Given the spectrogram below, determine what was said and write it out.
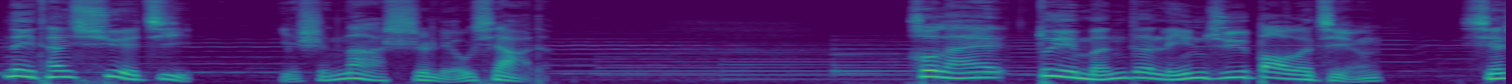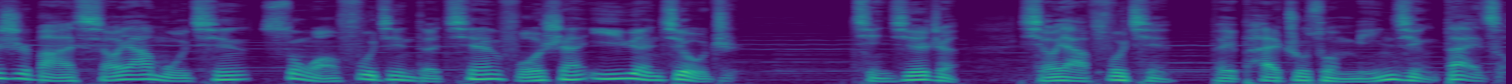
那滩血迹，也是那时留下的。后来对门的邻居报了警，先是把小雅母亲送往附近的千佛山医院救治，紧接着小雅父亲被派出所民警带走。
